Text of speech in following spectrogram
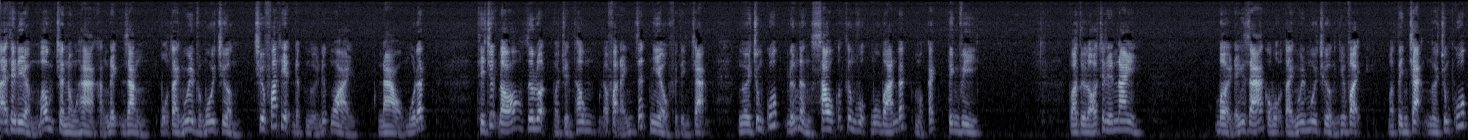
Tại thời điểm ông Trần Hồng Hà khẳng định rằng Bộ Tài nguyên và Môi trường chưa phát hiện được người nước ngoài nào mua đất, thì trước đó dư luận và truyền thông đã phản ánh rất nhiều về tình trạng người Trung Quốc đứng đằng sau các thương vụ mua bán đất một cách tinh vi. Và từ đó cho đến nay, Bởi đánh giá của Bộ Tài nguyên Môi trường như vậy mà tình trạng người Trung Quốc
